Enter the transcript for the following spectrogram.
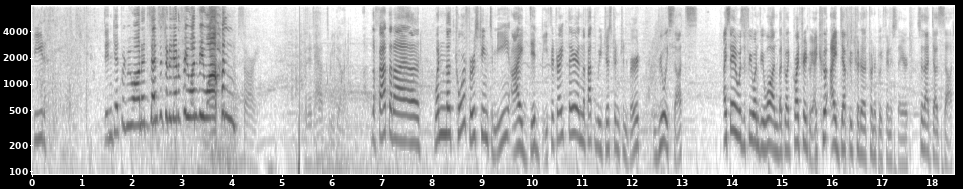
Feed. Didn't get what we wanted. Zen's should have did a free 1v1! Sorry, but it had to be done. The fact that I, uh, when the core first came to me, I did beef it right there, and the fact that we just didn't convert really sucks. I say it was a free 1v1, but like quite frankly, I could I definitely could have technically finished there. So that does suck.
